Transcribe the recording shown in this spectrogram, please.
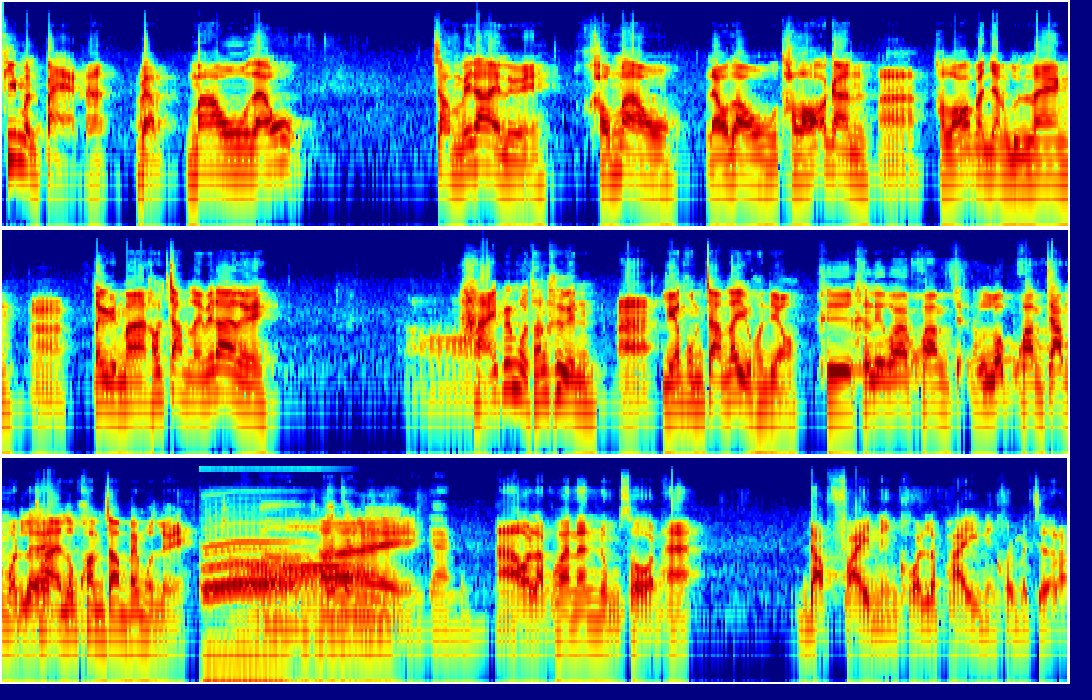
ที่มันแปลกฮะแบบเมาแล้ว จำไม่ได้เลย เขาเมาแล้วเราทะเลาะกันอ่าทะเลาะกันอย่างรุนแรงอ่าตื่นมาเขาจำอะไรไม่ได้เลยอ๋อหายไปหมดทั้งคืนอ่าเหลือผมจำได้อยู่คนเดียว คือเขาเรียกว่าความจลบความจำหมดเลยใช่ลบความจำไปหมดเลยใช่ก็จะมีเหมือนกันเอาละเพราะฉะนั้นหนุ่มโสดฮะ ดับไฟหนึ่งคนแล้วพาอีกหนึ่งคนมาเจอเรา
